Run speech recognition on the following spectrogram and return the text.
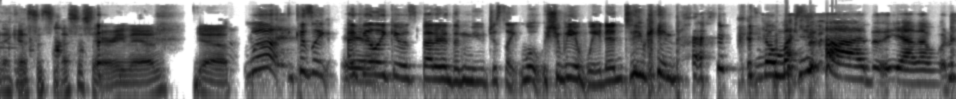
I guess it's necessary, man. Yeah. Well, because like I feel like it was better than you just like, well, should we have waited till you came back? Oh my god. Yeah, that would.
